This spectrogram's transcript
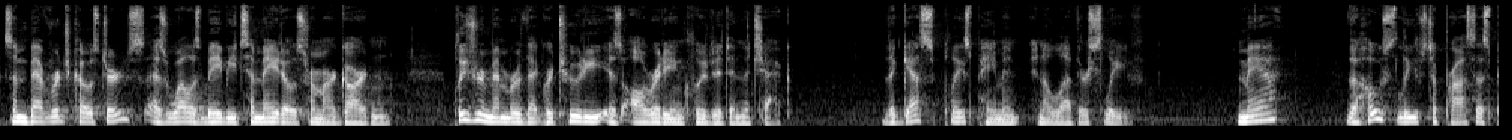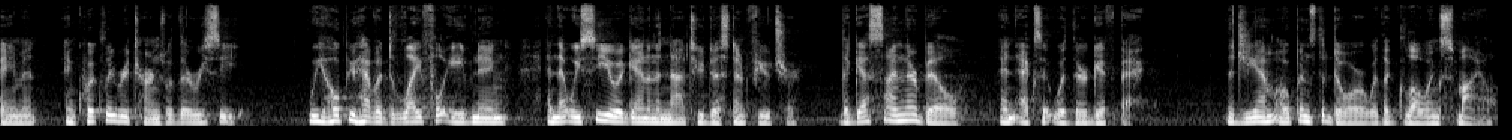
some beverage coasters, as well as baby tomatoes from our garden. Please remember that gratuity is already included in the check. The guest place payment in a leather sleeve. May I? The host leaves to process payment and quickly returns with the receipt. We hope you have a delightful evening and that we see you again in the not too distant future. The guests sign their bill and exit with their gift bag. The GM opens the door with a glowing smile.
